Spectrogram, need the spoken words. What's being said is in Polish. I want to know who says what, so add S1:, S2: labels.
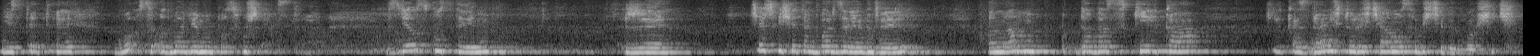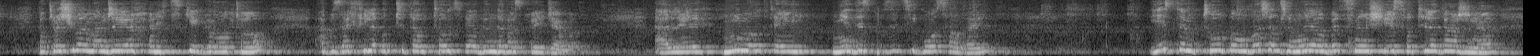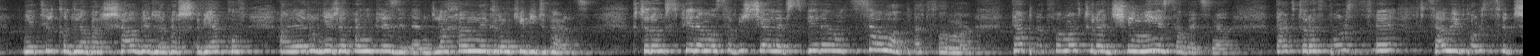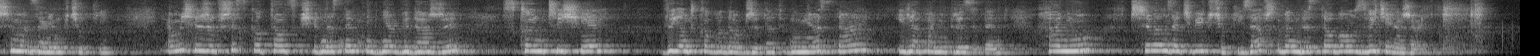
S1: niestety głos odmawia mi posłuszeństwa. W związku z tym, że cieszę się tak bardzo jak wy, a mam do was kilka, kilka zdań, które chciałam osobiście wygłosić. Poprosiłam Andrzeja Halickiego o to, aby za chwilę odczytał to, co ja bym do was powiedziała. Ale mimo tej niedyspozycji głosowej, Jestem tu, bo uważam, że moja obecność jest o tyle ważna, nie tylko dla Warszawy, dla warszawiaków, ale również dla pani prezydent, dla Hanny Gronkiewicz-Walc, którą wspieram osobiście, ale wspiera ją cała platforma. Ta platforma, która dzisiaj nie jest obecna, ta, która w Polsce, w całej Polsce trzyma za nią kciuki. Ja myślę, że wszystko to, co się w następnych dniach wydarzy, skończy się wyjątkowo dobrze dla tego miasta i dla pani prezydent. Haniu, trzymam za ciebie kciuki. Zawsze będę z tobą. Zwyciężaj.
